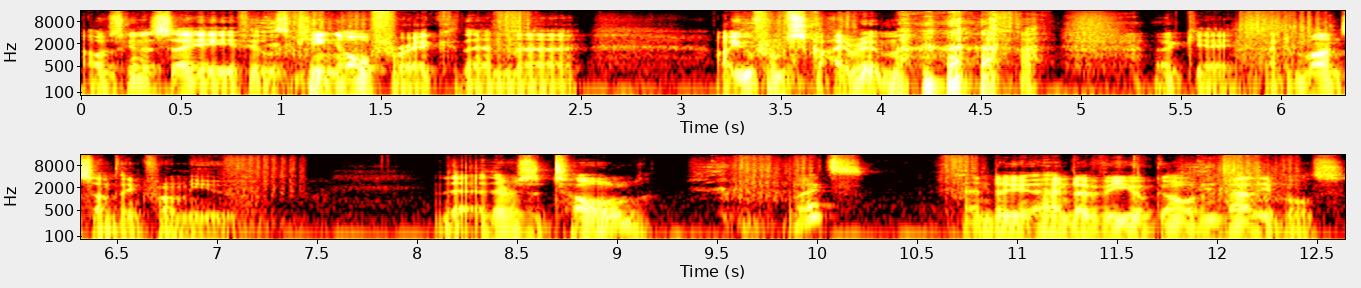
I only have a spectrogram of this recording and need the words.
I was gonna say, if it was King Ulfric, then, uh, are you from Skyrim? okay, I demand something from you. There, there is a toll? What? Hand, hand over your gold and valuables.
